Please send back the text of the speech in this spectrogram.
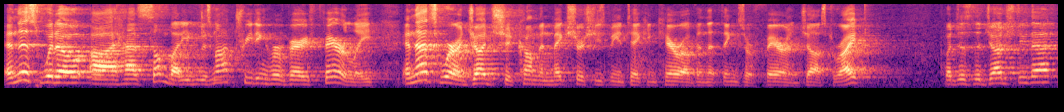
And this widow uh, has somebody who is not treating her very fairly, and that's where a judge should come and make sure she's being taken care of and that things are fair and just, right? But does the judge do that?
